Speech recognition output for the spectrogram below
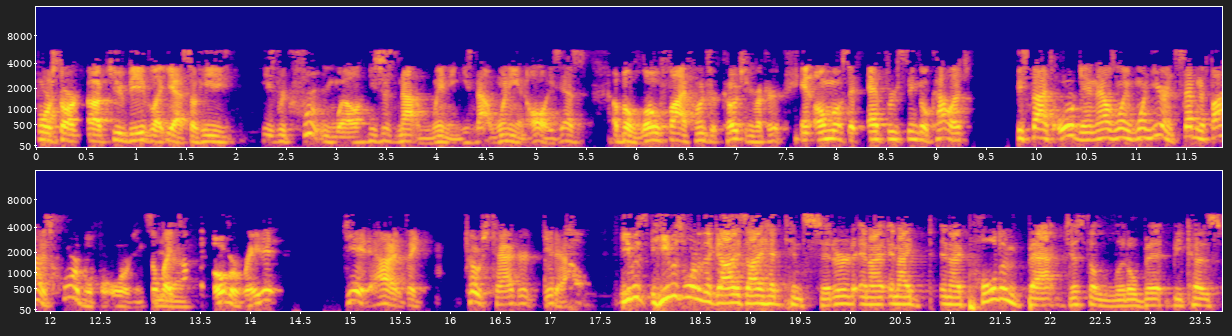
four star uh, QB, like yeah, so he he's recruiting well. He's just not winning. He's not winning at all. He has a below 500 coaching record in almost at every single college besides Oregon. And that was only one year, and seven to five is horrible for Oregon. So like Yeah. overrated. Get out! It's like Coach Taggart, get out. He was he was one of the guys I had considered, and I and I and I pulled him back just a little bit because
